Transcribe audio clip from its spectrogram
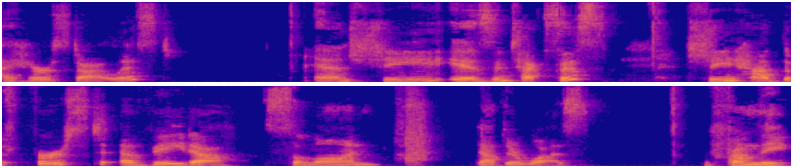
a hairstylist, and she is in Texas. She had the first Aveda salon that there was from the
